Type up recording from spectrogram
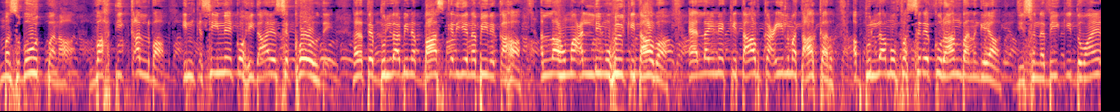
मज़बूत बना, वाहदी कलबा, इनके सीने को हिदायत से खोल दे। हज़रत अब्दुल्ला बिन अब्बास के लिए नबी ने कहा अल्लाह किताबा। अल्लाह, इन्हें किताब का इल्म कर। अब्दुल्ला मुफसर कुरान बन गया। जिस नबी की दुआएँ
